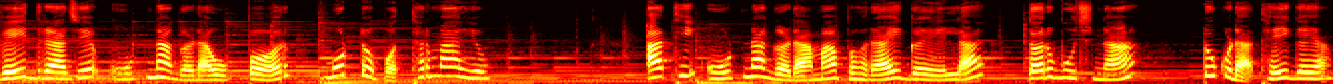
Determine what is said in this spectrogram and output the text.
વૈદરાજે ઊંટના ગળા ઉપર મોટો પથ્થર માર્યો. આથી ઊંટના ગળામાં ભરાઈ ગયેલા તરબૂચના ટુકડા થઈ ગયા.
